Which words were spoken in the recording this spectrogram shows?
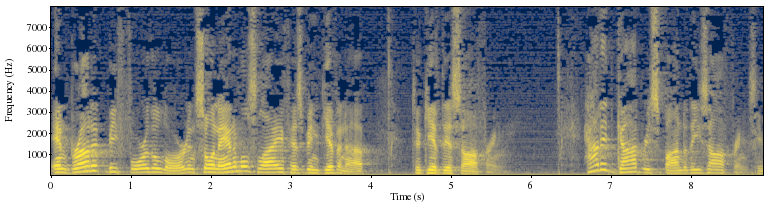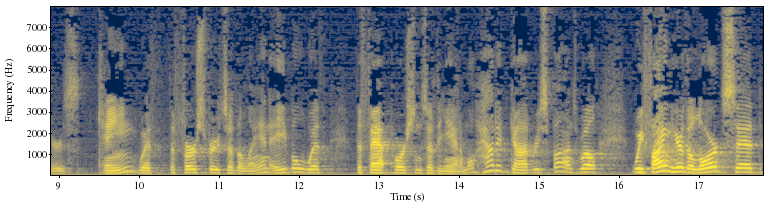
and brought it before the Lord. And so an animal's life has been given up to give this offering. How did God respond to these offerings? Here's Cain with the first fruits of the land, Abel with the fat portions of the animal. How did God respond? Well, we find here the Lord said,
